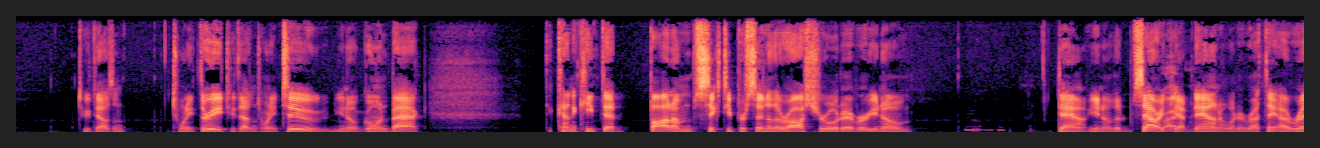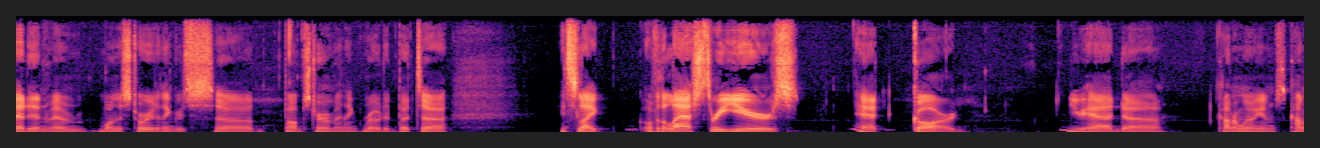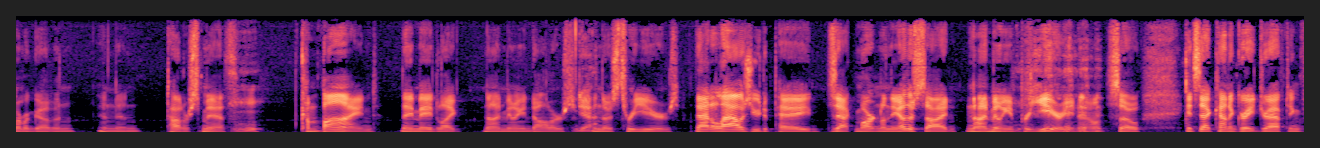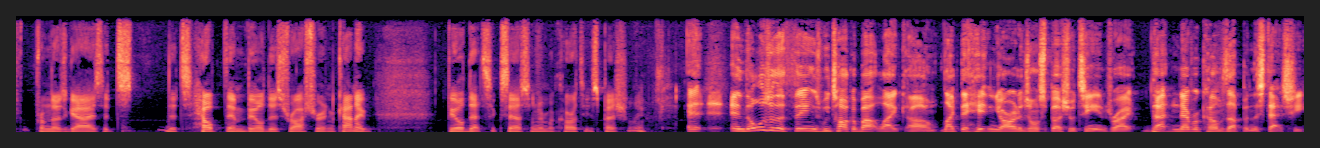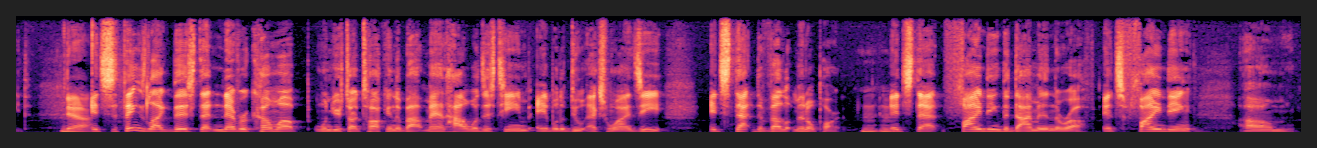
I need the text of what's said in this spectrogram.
2023, 2022, you know, going back to kind of keep that bottom 60% of the roster or whatever, you know, down, you know, the salary Right. cap down or whatever. I think I read in, in one of the stories, I think it was uh, Bob Sturm, I think, wrote it. But uh, it's like over the last three years at guard, you had uh, Connor Williams, Connor McGovern, and then Tyler Smith. Combined, they made like $9 million Yeah. in those three years. That allows you to pay Zack Martin on the other side 9 million per year, you know? so it's that kind of great drafting from those guys that's, that's helped them build this roster and kind of build that success under McCarthy, especially. And, and those are the things we talk about, like um, like the hitting yardage on special teams, right? That never comes up in the stat sheet. Yeah. It's things like this that never come up when you start talking about, man, how was this team able to do X, Y, and Z? It's that developmental part. It's that finding the diamond in the rough. It's finding um,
